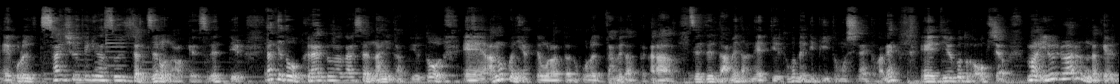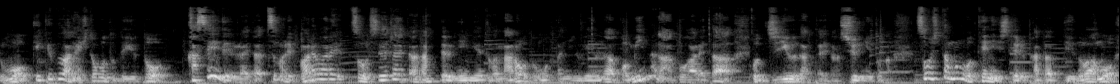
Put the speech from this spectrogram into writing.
えー、これ最終的な数字じゃゼロなわけですねっていう。だけど、クライアント側からしたら何かっていうと、えー、あの子にやってもらったところでダメだったから、全然ダメだねっていうところでリピートもしないとかね、えー、っていうことが起きちゃう。まあ、いろいろあるんだけれども、結局はね、一言で言うと、稼いでるライター、つまり我々、そう、ステージライターになってる人間とかなろうと思った人間が、こう、みんなが憧れた、こう、自由だったりとか収入とか、そうしたものを手にしてる方っていうのは、もう、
